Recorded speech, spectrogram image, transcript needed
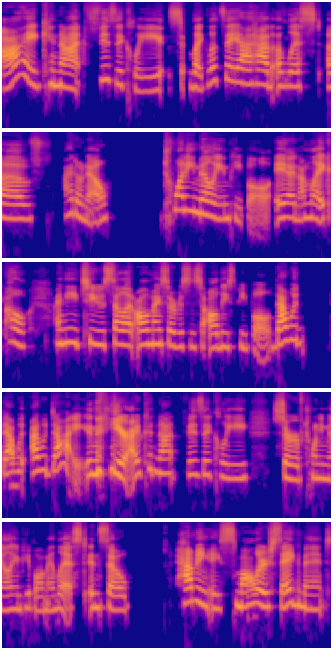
I cannot physically, like, let's say I had a list of, I don't know, 20 million people and i'm like oh i need to sell out all my services to all these people. That would that would i would die in a year. I could not physically serve 20 million people on my list. And so having a smaller segment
